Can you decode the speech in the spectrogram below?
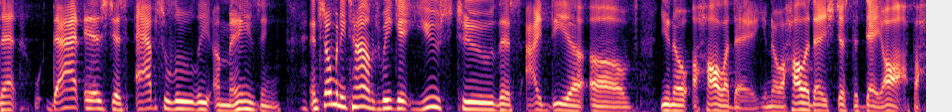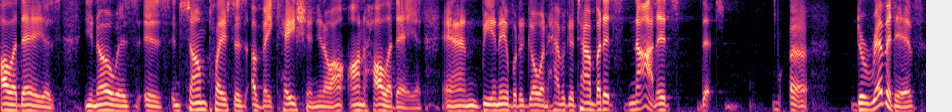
That that is just absolutely amazing. And so many times we get used to this idea of you know, a holiday. You know, a holiday is just a day off. A holiday is, you know, is, is in some places a vacation, you know, on holiday and, and being able to go and have a good time. But it's not, it's that's uh, derivative.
